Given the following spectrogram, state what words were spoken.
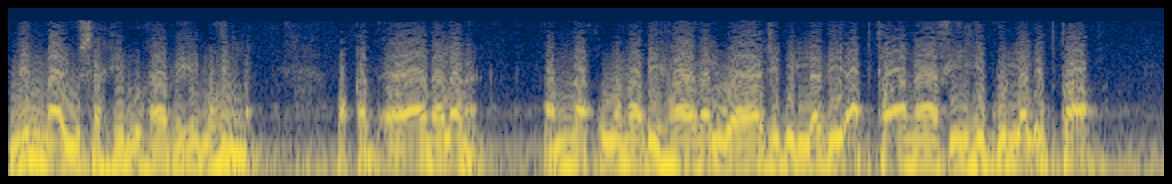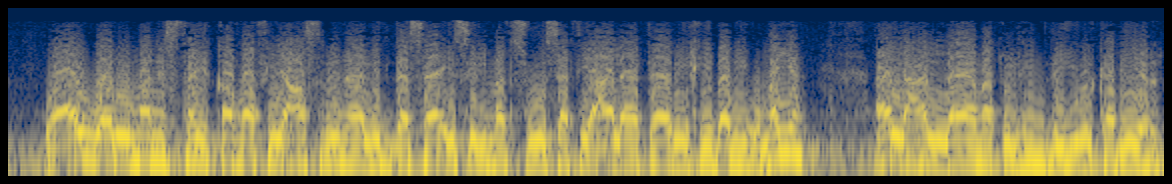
مما يسهل هذه المهمة. وقد آن لنا أن نقوم بهذا الواجب الذي أبطأنا فيه كل الإبطاء. وأول من استيقظ في عصرنا للدسائس المدسوسة على تاريخ بني أمية العلامة الهندي الكبير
